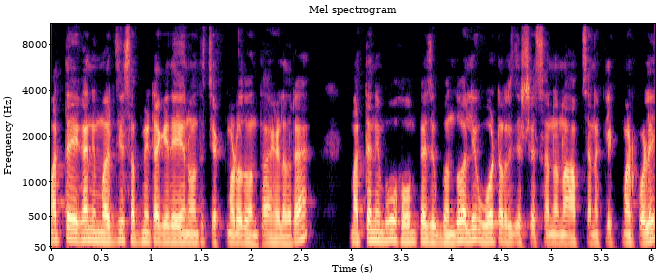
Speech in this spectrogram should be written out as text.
ಮತ್ತೆ ಈಗ ನಿಮ್ಮ ಅರ್ಜಿ ಸಬ್ಮಿಟ್ ಆಗಿದೆ ಏನು ಅಂತ ಚೆಕ್ ಮಾಡೋದು ಅಂತ ಹೇಳಿದ್ರೆ, ಮತ್ತೆ ನೀವು ಹೋಮ್ ಪೇಜಿಗೆ ಬಂದು ಅಲ್ಲಿ ವೋಟರ್ ರಿಜಿಸ್ಟ್ರೇಷನ್ ಅನ್ನೋ ಆಪ್ಷನ್ ಕ್ಲಿಕ್ ಮಾಡ್ಕೊಳ್ಳಿ.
